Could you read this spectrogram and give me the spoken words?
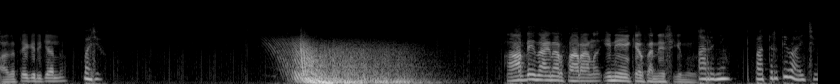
അകത്തേക്ക് ഇരിക്കാമല്ലോ വരൂ. ആർ ഡി നായനാർ സാറാണ് ഇനി ഈ കേസ് അന്വേഷിക്കുന്നത്. അറിഞ്ഞു. പത്രത്തിൽ വായിച്ചു.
